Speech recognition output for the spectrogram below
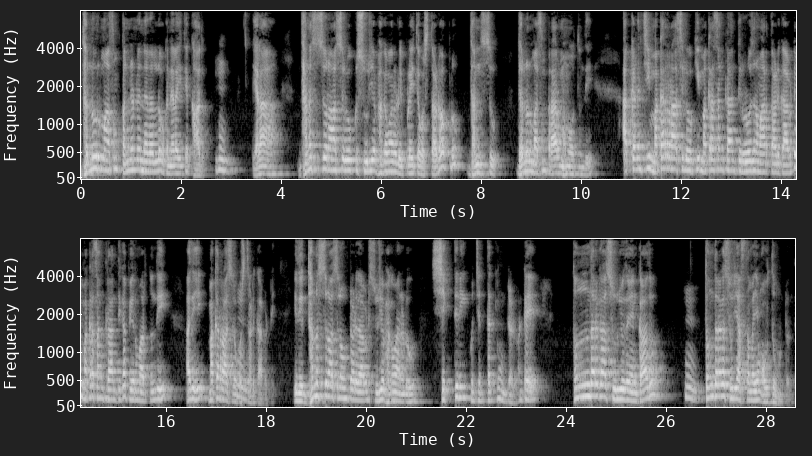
ధనుర్మాసం పన్నెండు నెలల్లో ఒక నెల అయితే కాదు. ఎలా? ధనస్సు రాశిలోకి సూర్య భగవానుడు ఎప్పుడైతే వస్తాడో అప్పుడు ధనుస్సు ధనుర్మాసం ప్రారంభమవుతుంది. అక్కడి నుంచి మకర రాశిలోకి మకర సంక్రాంతి రోజున మారుతాడు కాబట్టి మకర సంక్రాంతిగా పేరు మారుతుంది. అది మకర రాశిలోకి వస్తాడు కాబట్టి. ఇది ధనుస్సు రాశిలో ఉంటాడు కాబట్టి సూర్య భగవానుడు శక్తిని కొంచెం తగ్గి ఉంటాడు. అంటే తొందరగా సూర్యోదయం కాదు. తొందరగా సూర్యాస్తమయం అవుతూ ఉంటుంది.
